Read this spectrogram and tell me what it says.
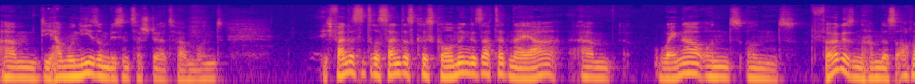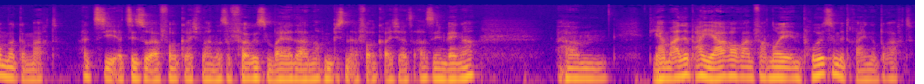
ähm, die Harmonie so ein bisschen zerstört haben. Und ich fand es interessant, dass Chris Coleman gesagt hat, naja, ähm, Wenger und, und Ferguson haben das auch immer gemacht, als sie, als sie so erfolgreich waren. Also Ferguson war ja da noch ein bisschen erfolgreicher als Arsene Wenger. Ähm, die haben alle paar Jahre auch einfach neue Impulse mit reingebracht,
